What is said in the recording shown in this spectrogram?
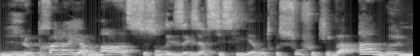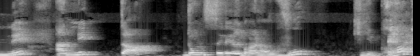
Le pranayama, ce sont des exercices liés à votre souffle qui va amener un état d'onde cérébrale en vous qui est propre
